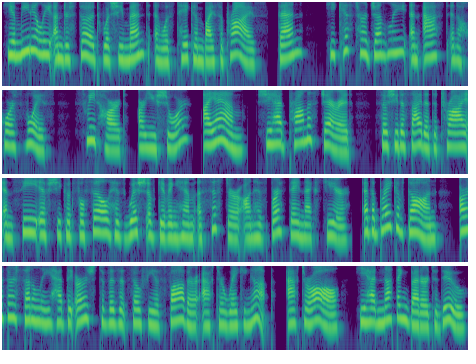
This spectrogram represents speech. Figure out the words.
He immediately understood what she meant and was taken by surprise. Then, he kissed her gently and asked in a hoarse voice, Sweetheart, are you sure? I am. She had promised Jared, so she decided to try and see if she could fulfill his wish of giving him a sister on his birthday next year. At the break of dawn, Arthur suddenly had the urge to visit Sophia's father after waking up. After all, he had nothing better to do.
